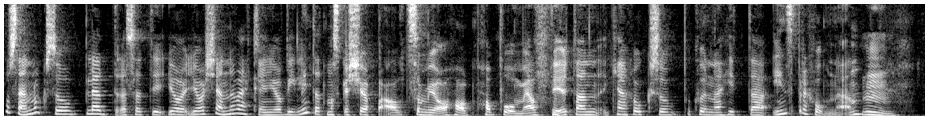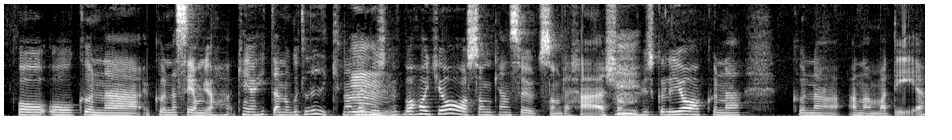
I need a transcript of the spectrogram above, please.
Och sen också bläddra så att det, jag, jag, känner verkligen, jag vill inte att man ska köpa allt som jag har, har på mig alltid utan kanske också kunna hitta inspirationen. Mm. Och, och, kunna, kunna se om jag kan jag hitta något liknande. Mm. Hur, vad har jag som kan se ut som det här? Som, mm. Hur skulle jag kunna kunna anamma det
